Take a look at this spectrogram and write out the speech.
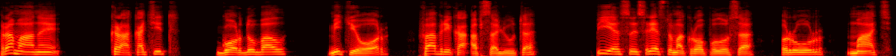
романы «Кракатит», «Гордубал», «Метеор», «Фабрика Абсолюта», пьесы «Средством Акропулуса», «Рур», «Мать»,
